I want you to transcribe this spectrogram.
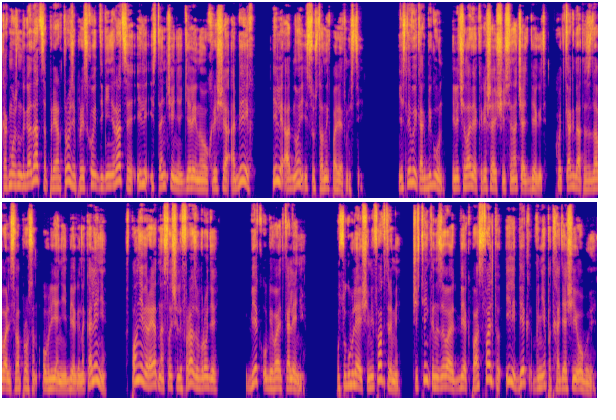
Как можно догадаться, при артрозе происходит дегенерация или истончение гиалинового хряща обеих или одной из суставных поверхностей. Если вы, как бегун или человек, решающийся начать бегать, хоть когда-то задавались вопросом о влиянии бега на колени, вполне вероятно слышали фразу вроде «бег убивает колени». Усугубляющими факторами частенько называют бег по асфальту или бег в неподходящей обуви.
